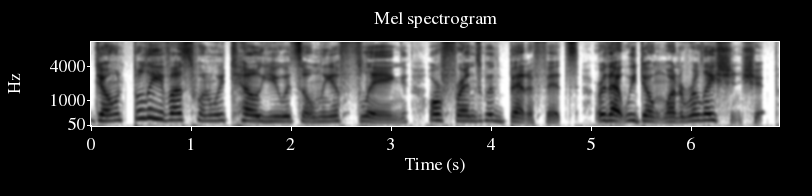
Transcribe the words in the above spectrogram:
Don't believe us when we tell you it's only a fling, or friends with benefits, or that we don't want a relationship.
